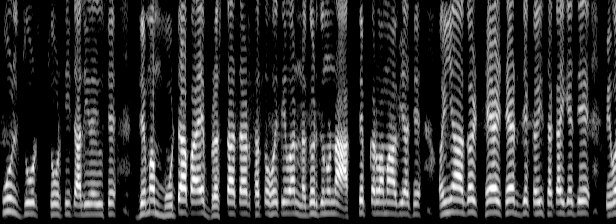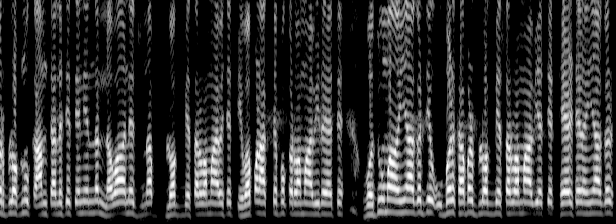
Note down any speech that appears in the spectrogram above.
ફૂલ જોર જોરથી ચાલી રહ્યું છે. જેમાં મોટા પાયે ભ્રષ્ટાચાર થતો હોય તેવા નગરજનોના આક્ષેપ કરવામાં આવ્યા છે. અહીંયા આગળ ઠેર ઠેર જે કહી શકાય કે જે પેવર બ્લોકનું કામ ચાલે છે, તેની અંદર નવા અને જૂના બ્લોક બેસાડવામાં આવે છે તેવા પણ આક્ષેપો કરવામાં આવી રહ્યા છે. વધુમાં અહીંયા આગળ જે ઉબડ ખાબડ બ્લોક બેસાડવામાં આવ્યા છે, ઠેર ઠેર અહીંયા આગળ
